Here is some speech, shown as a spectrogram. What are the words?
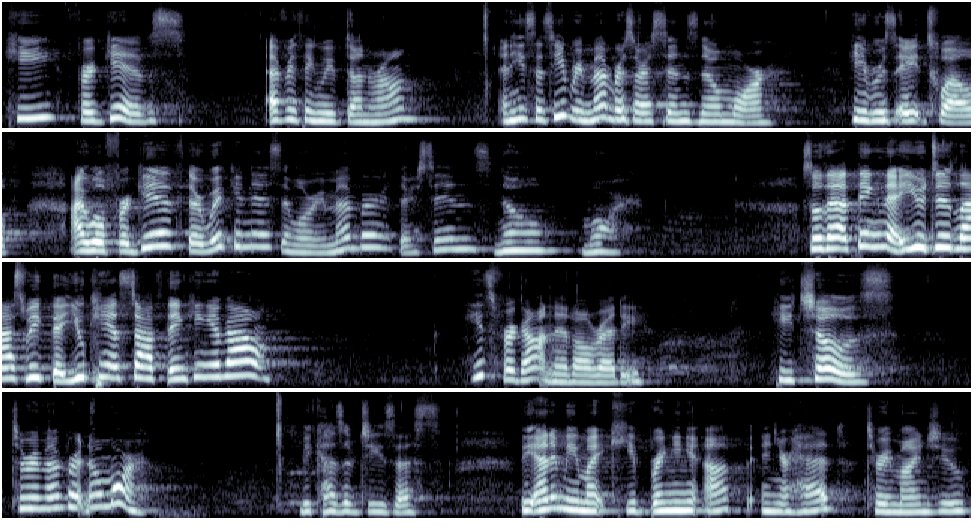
He forgives everything we've done wrong. And he says he remembers our sins no more. Hebrews 8:12. I will forgive their wickedness and will remember their sins no more. So that thing that you did last week that you can't stop thinking about, he's forgotten it already. He chose to remember it no more because of Jesus. The enemy might keep bringing it up in your head to remind you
